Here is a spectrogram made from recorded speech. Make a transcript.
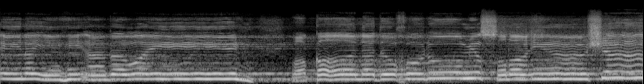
إليه أبويه وقال ادخلوا مصر إن شاء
